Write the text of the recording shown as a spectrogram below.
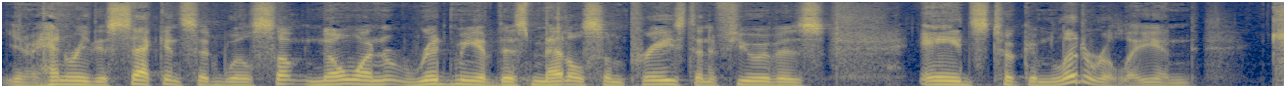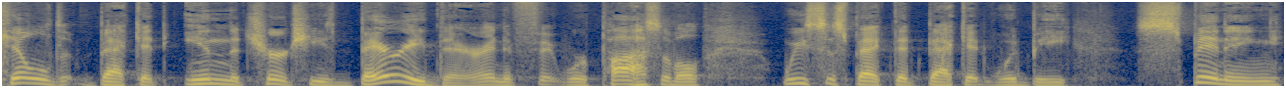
You know, Henry II said, Will some, no one rid me of this meddlesome priest? And a few of his aides took him literally and killed Becket in the church. He's buried there, and if it were possible, we suspect that Becket would be spinning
